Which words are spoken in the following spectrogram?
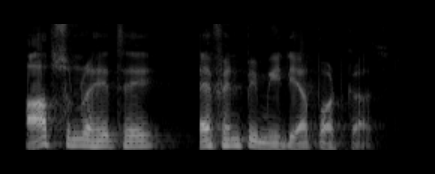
आप सुन रहे थे एफएनपी मीडिया पॉडकास्ट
